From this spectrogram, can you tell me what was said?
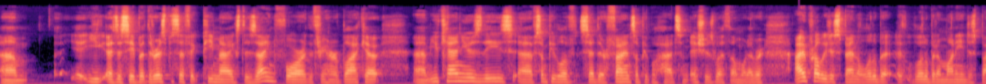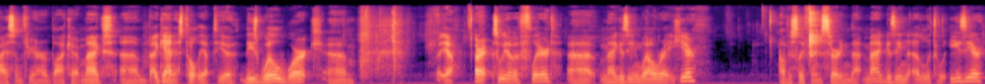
Um, you, as I say, but there is specific PMags designed for the 300 blackout. Um, you can use these. Uh, some people have said they're fine. Some people have had some issues with them. Whatever. I would probably just spend a little bit, a little bit of money and just buy some 300 blackout mags. Um, but again, it's totally up to you. These will work. Um, but yeah. All right. So we have a flared uh, magazine well right here obviously for inserting that magazine a little easier.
